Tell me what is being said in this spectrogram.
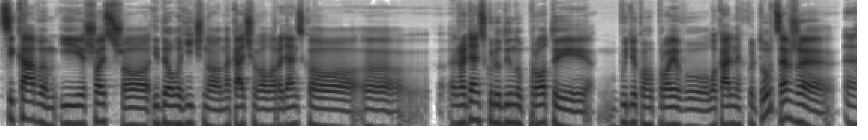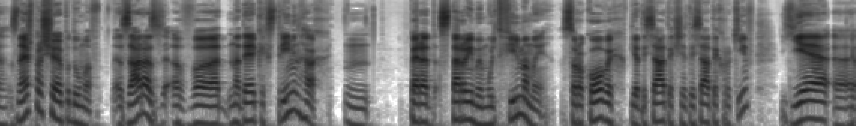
цікавим і щось, що ідеологічно накачувало радянського, е, радянську людину проти будь-якого прояву локальних культур, це вже. Е, знаєш, про що я подумав? Зараз в, на деяких стрімінгах. Перед старими мультфільмами 40-х, 50-х, 60-х років є е,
